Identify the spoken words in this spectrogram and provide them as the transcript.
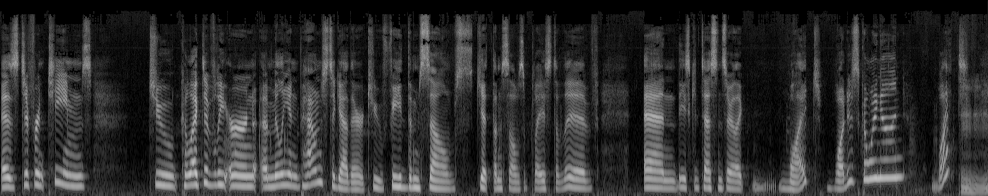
as different teams to collectively earn a million pounds together to feed themselves, get themselves a place to live. and these contestants are like, "What? What is going on? What?" hmm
